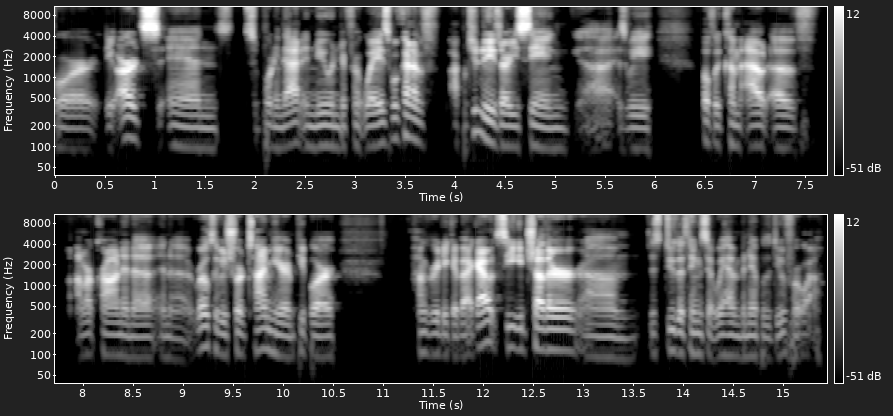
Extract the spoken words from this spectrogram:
for the arts and supporting that in new and different ways. What kind of opportunities are you seeing uh, as we hopefully come out of Omicron in a in a relatively short time here, and people are hungry to get back out, see each other, um, just do the things that we haven't been able to do for a while.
